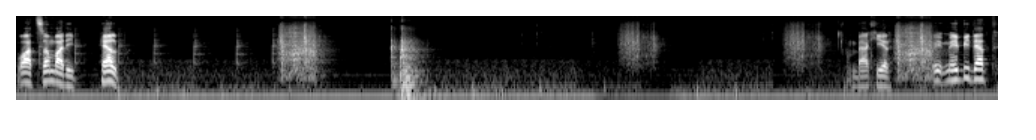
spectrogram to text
What? Somebody help. I'm back here. Wait, maybe that...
